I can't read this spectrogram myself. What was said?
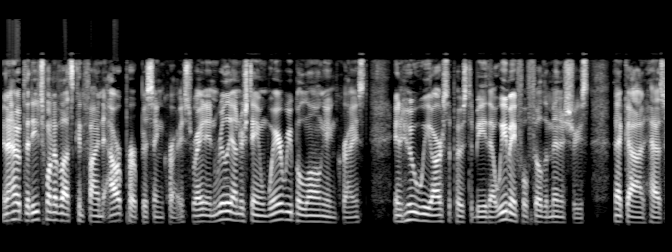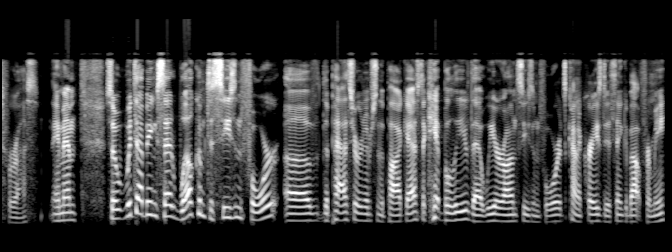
And I hope that each one of us can find our purpose in Christ, right? And really understand where we belong in Christ and who we are supposed to be that we may fulfill the ministries that God has for us. Amen. So with that being said, welcome to season 4 of the Path to Redemption the podcast. I can't believe that we are on season 4. It's kind of crazy to think about for me.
